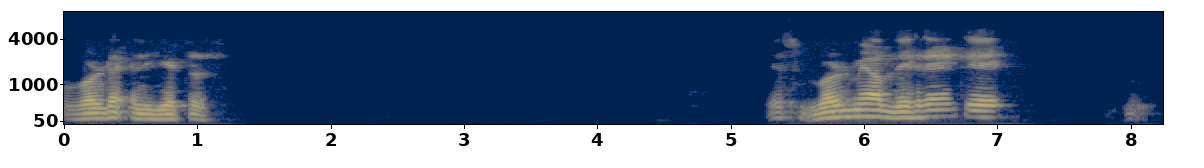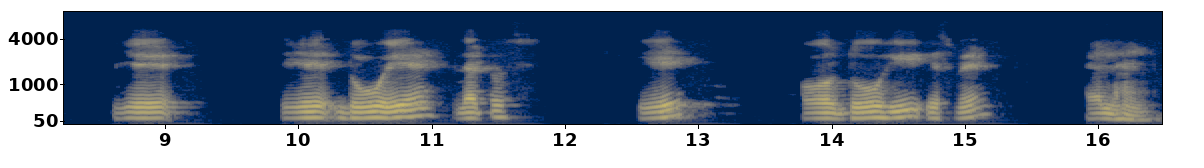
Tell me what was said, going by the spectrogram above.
वर्ड है एलिगेटर इस वर्ड में आप देख रहे हैं कि ये ये दो ए लेटर्स ए और दो ही इसमें एल हैं।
